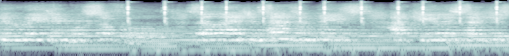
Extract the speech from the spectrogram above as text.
been reading books of old, the legends and the myths, Achilles and his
